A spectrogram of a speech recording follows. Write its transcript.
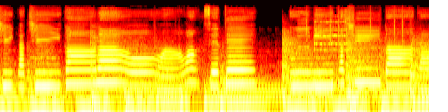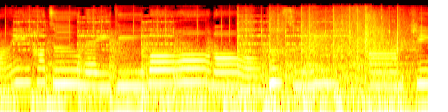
ちが力を合わせて生み出した大発明希望の薬安心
